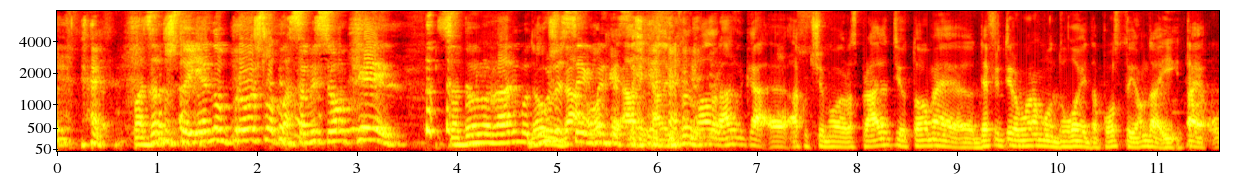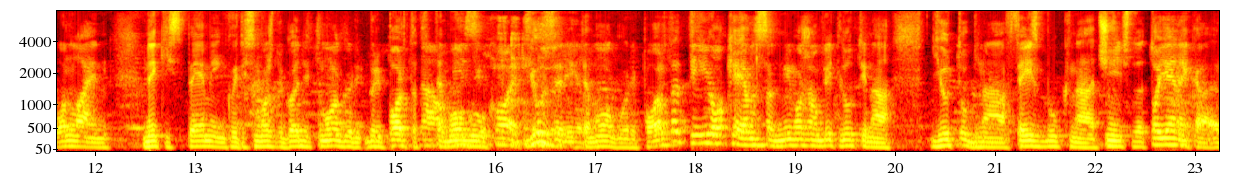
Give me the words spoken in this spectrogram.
Pa zato što je jednom prošlo, pa sam mislio, okej, sad ono radimo Dobro, duže da, segmente. okej, ali, ali tu je malo razlika, e, ako ćemo raspravljati o tome, e, definitivno moramo odvojiti da postoji onda i taj online neki spamming koji ti se može dogoditi, mogu reportati, Da, te mogu, useri te mogu reportati i ok, onda sad mi možemo biti ljuti na YouTube, na Facebook, na činjenicu da to je neka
